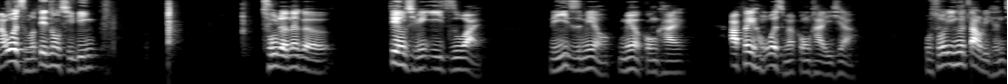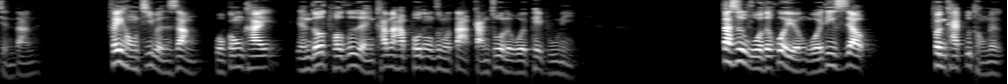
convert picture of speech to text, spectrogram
那为什么电动骑兵除了那个电动骑兵一之外，你一直没有没有公开？啊，飞鸿为什么要公开一下？我说因为道理很简单，飞鸿基本上我公开，很多投资人看到它波动这么大，敢做的我也佩服你。但是我的会员，我一定是要分开不同的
